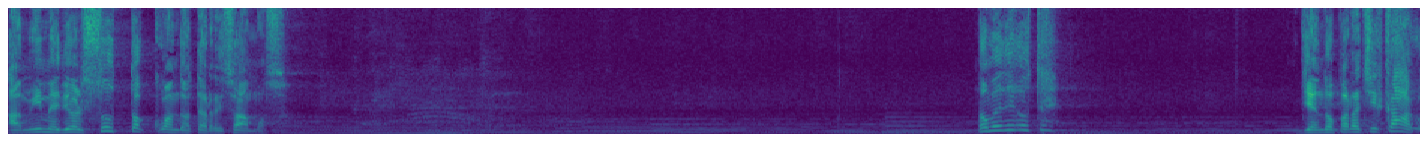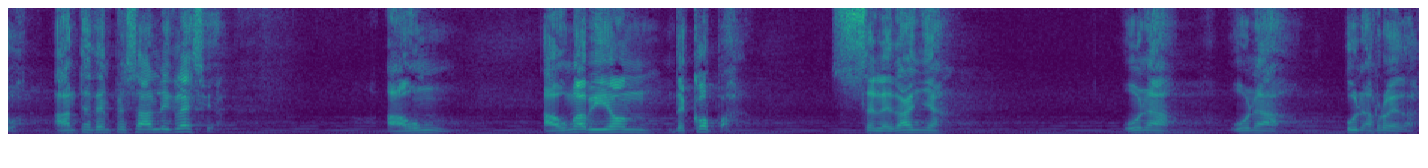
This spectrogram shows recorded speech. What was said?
A mí me dio el susto cuando aterrizamos. No me diga usted. Yendo para Chicago, antes de empezar la iglesia, a un, a un avión de copa se le daña una, una, una rueda.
